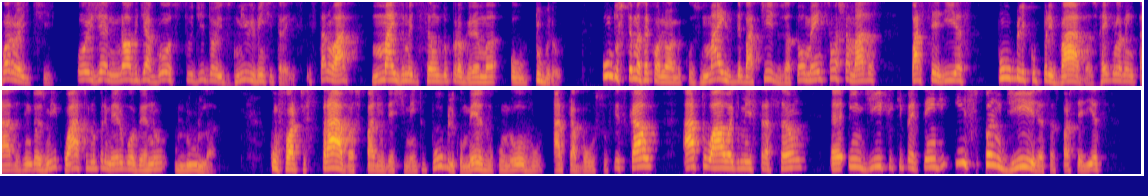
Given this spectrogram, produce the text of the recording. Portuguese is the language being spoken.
boa noite. Hoje é 9 de agosto de 2023. Está no ar mais uma edição do programa Outubro. Um dos temas econômicos mais debatidos atualmente são as chamadas parcerias público-privadas, regulamentadas em 2004 no primeiro governo Lula. Com fortes travas para o investimento público, mesmo com o novo arcabouço fiscal, a atual administração eh, indica que pretende expandir essas parcerias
